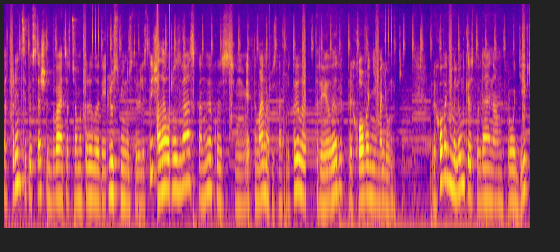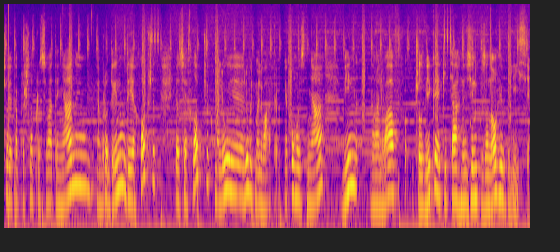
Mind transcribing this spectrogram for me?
в принципі, все, що відбувається в цьому трилері, плюс-мінус реалістично. Але розв'язка, ну якось, як на мене, щось накрутили. Трилер Приховані малюнки. Приховані малюнки розповідає нам про дівчину, яка прийшла працювати нянею в родину, де є хлопчик, і оцей хлопчик малює, любить малювати. Якогось дня він намалював чоловіка, який тягне жінку за ноги в лісі.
